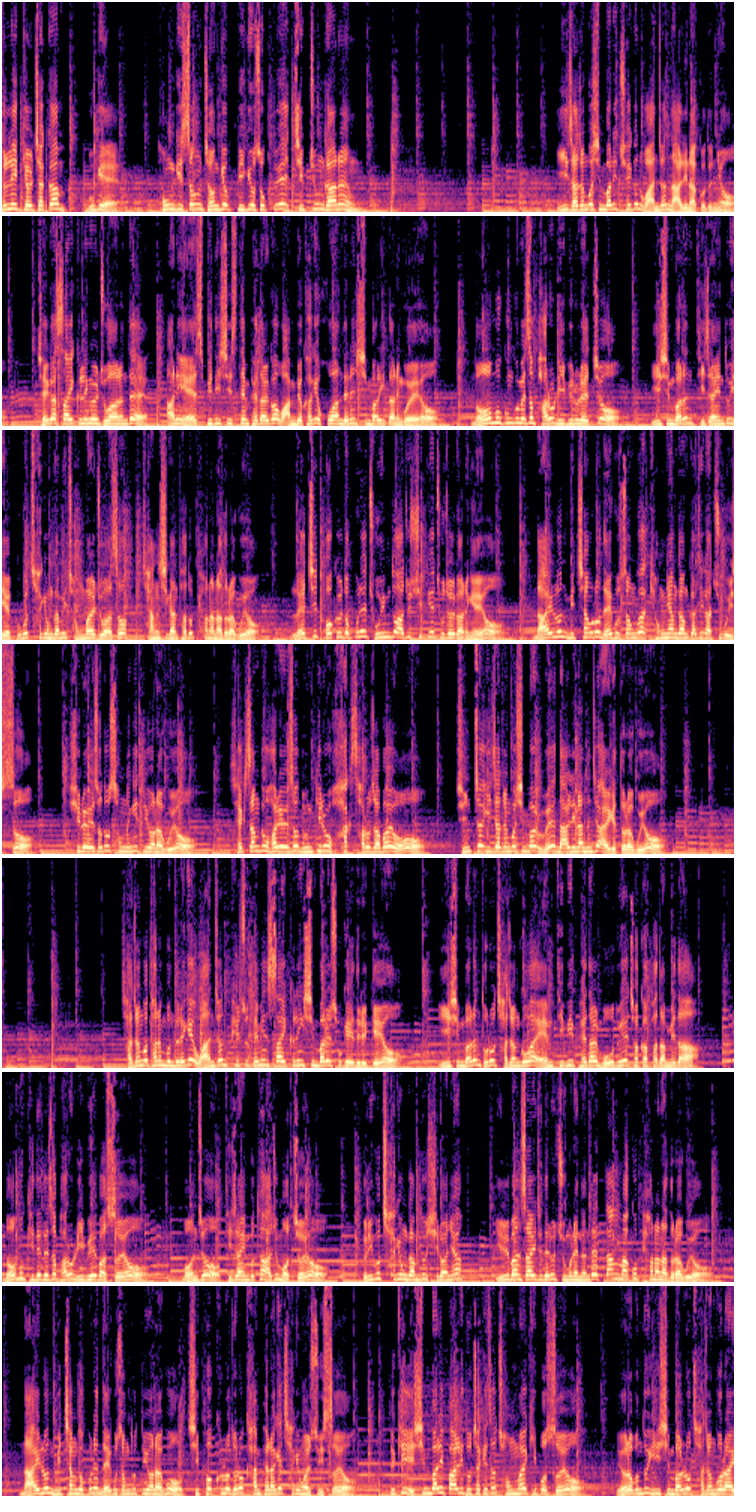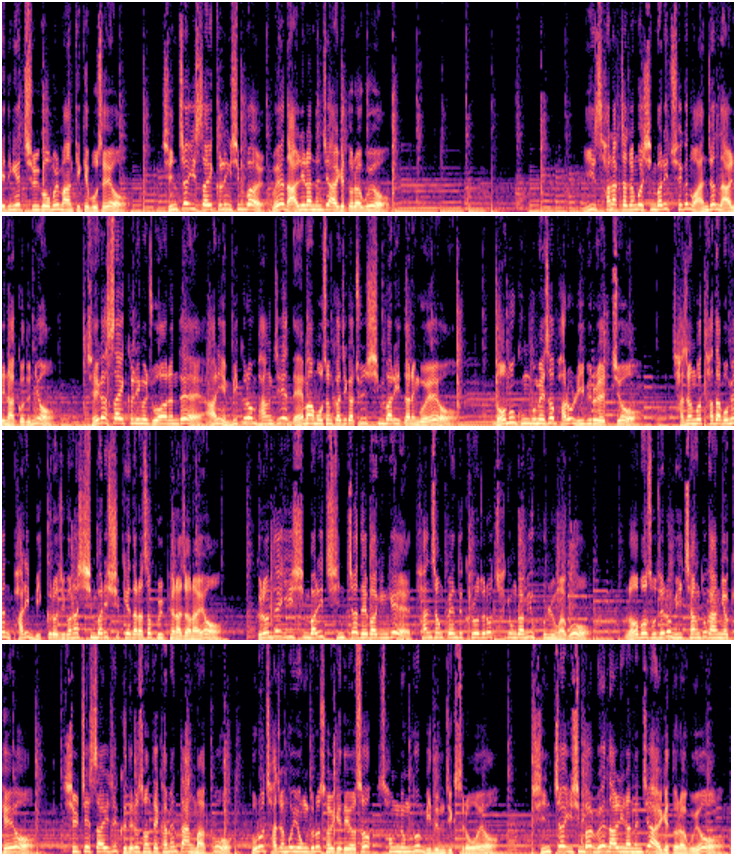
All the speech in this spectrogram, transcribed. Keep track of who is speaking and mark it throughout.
Speaker 1: 클릭 결착감, 무게, 통기성, 전격 비교 속도에 집중 가능. 이 자전거 신발이 최근 완전 난리 났거든요. 제가 사이클링을 좋아하는데 아니 SPD 시스템 페달과 완벽하게 호환되는 신발이 있다는 거예요. 너무 궁금해서 바로 리뷰를 했죠. 이 신발은 디자인도 예쁘고 착용감이 정말 좋아서 장시간 타도 편안하더라고요. 레칫 버클 덕분에 조임도 아주 쉽게 조절 가능해요. 나일론 밑창으로 내구성과 경량감까지 갖추고 있어 실외에서도 성능이 뛰어나고요. 색상도 화려해서 눈길을 확 사로잡아요. 진짜 이 자전거 신발 왜 난리 났는지 알겠더라고요. 자전거 타는 분들에게 완전 필수템인 사이클링 신발을 소개해 드릴게요. 이 신발은 도로 자전거와 MTB 페달 모두에 적합하답니다. 너무 기대돼서 바로 리뷰해 봤어요. 먼저 디자인부터 아주 멋져요. 그리고 착용감도 실화냐? 일반 사이즈대로 주문했는데 딱 맞고 편안하더라고요. 나일론 밑창 덕분에 내구성도 뛰어나고 지퍼 클로저로 간편하게 착용할 수 있어요. 특히 신발이 빨리 도착해서 정말 기뻤어요. 여러분도 이 신발로 자전거 라이딩의 즐거움을 만끽해 보세요. 진짜 이 사이클링 신발 왜 난리 났는지 알겠더라고요. 이 산악 자전거 신발이 최근 완전 난리 났거든요. 제가 사이클링을 좋아하는데 아니 미끄럼 방지에 내마 모선까지 갖춘 신발이 있다는 거예요. 너무 궁금해서 바로 리뷰를 했죠. 자전거 타다 보면 발이 미끄러지거나 신발이 쉽게 닳아서 불편하잖아요. 그런데 이 신발이 진짜 대박인 게 탄성 밴드 클로저로 착용감이 훌륭하고 러버 소재로 밑창도 강력해요. 실제 사이즈 그대로 선택하면 딱 맞고 도로 자전거 용도로 설계되어서 성능도 믿음직스러워요. 진짜 이 신발 왜 난리 났는지 알겠더라고요.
